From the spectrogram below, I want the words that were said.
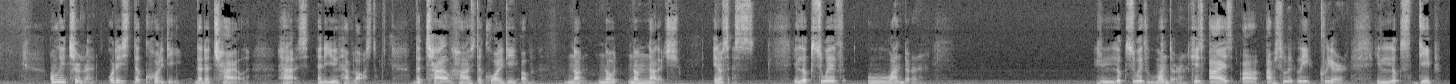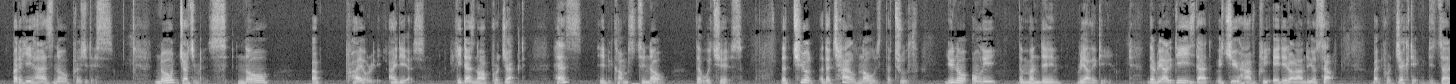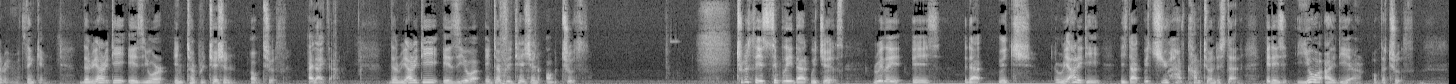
Only children. What is the quality that a child has and you have lost? The child has the quality of not no, non-knowledge, innocence. He looks with wonder. He looks with wonder. His eyes are absolutely clear. He looks deep, but he has no prejudice, no judgments, no a priori ideas. He does not project. Hence, he becomes to know the which is. The child, the child knows the truth. You know only the mundane reality. The reality is that which you have created around yourself by projecting, desiring, thinking. The reality is your interpretation of truth. I like that. The reality is your interpretation of truth. truth is simply that which is, really is that which reality is that which you have come to understand. It is your idea of the truth.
